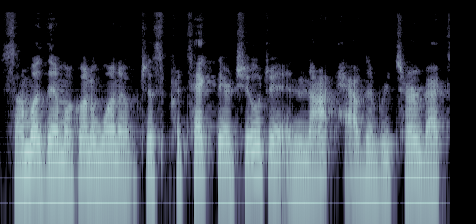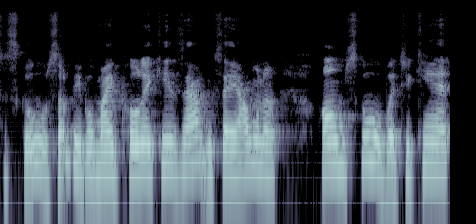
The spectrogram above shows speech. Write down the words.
some of them are going to want to just protect their children and not have them return back to school. Some people might pull their kids out and say i want to homeschool but you can't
